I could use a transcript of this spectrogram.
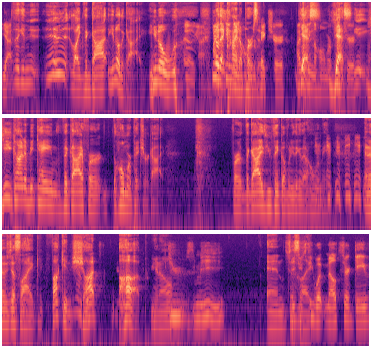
Yes. Eh, like the guy, you know the guy, you know, know guy. you know I've that kind of Homer person. Picture. I've yes, seen the Homer yes, picture. he, he kind of became the guy for the Homer picture guy. For the guys you think of when you think of that Homer meme, and it was just like fucking shut up, you know, Excuse me. and Did you like see what Meltzer gave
